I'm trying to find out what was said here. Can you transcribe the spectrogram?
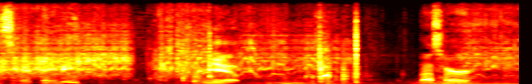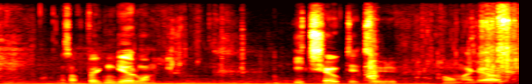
That's it, baby. Yep. That's her. That's a freaking good one. He choked it too. Oh my gosh.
